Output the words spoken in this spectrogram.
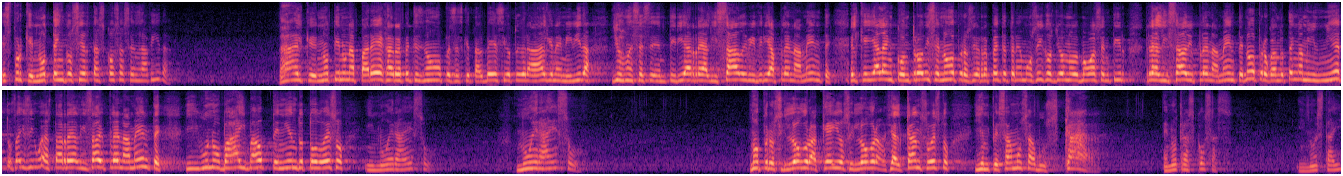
es porque no tengo ciertas cosas en la vida. Ah, el que no tiene una pareja, de repente dice, no, pues es que tal vez si yo tuviera a alguien en mi vida, yo me sentiría realizado y viviría plenamente. El que ya la encontró dice, no, pero si de repente tenemos hijos, yo no me voy a sentir realizado y plenamente. No, pero cuando tenga mis nietos, ahí sí voy a estar realizado y plenamente. Y uno va y va obteniendo todo eso. Y no era eso. No era eso. No, pero si logro aquello, si logro, si alcanzo esto, y empezamos a buscar en otras cosas y no está ahí.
